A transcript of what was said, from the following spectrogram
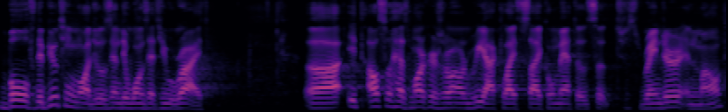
both the built-in modules and the ones that you write. Uh, it also has markers around React lifecycle methods, such as render and mount.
